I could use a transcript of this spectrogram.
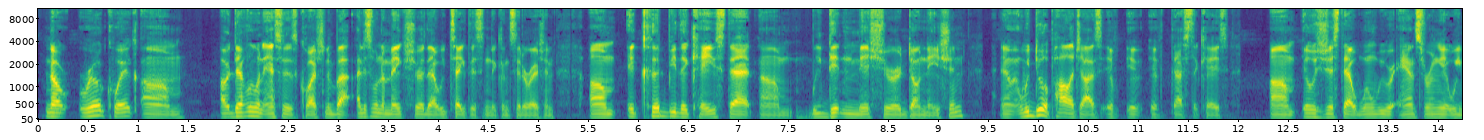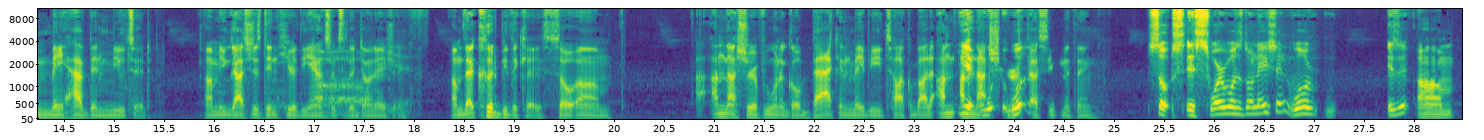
No, real quick. Um, I definitely want to answer this question, but I just want to make sure that we take this into consideration. Um, it could be the case that um we didn't miss your donation, and we do apologize if if, if that's the case. Um, it was just that when we were answering it, we may have been muted. Um, you guys just didn't hear the answer oh, to the oh, donation. Yeah. Um, that could be the case. So, um, I'm not sure if we want to go back and maybe talk about it. I'm, I'm not sure if that's even a thing. So is Swervo's donation? Well, is it? Um,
